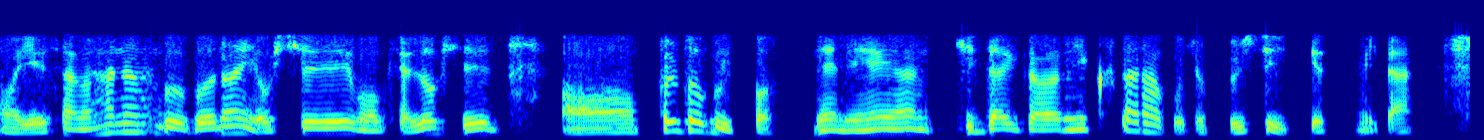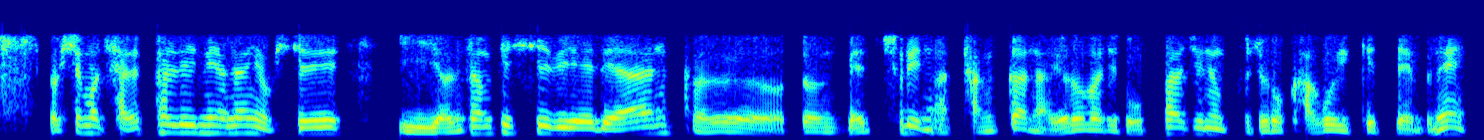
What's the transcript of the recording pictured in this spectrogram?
어, 예상을 하는 부분은 역시 뭐 갤럭시 어, 폴더블 폰에 대한 기대감이 크다라고 좀 볼 수 있겠습니다. 역시 뭐 잘 팔리면은 역시 이 연성 PCB에 대한 그 어떤 매출이나 단가나 여러 가지 높아지는 구조로 가고 있기 때문에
